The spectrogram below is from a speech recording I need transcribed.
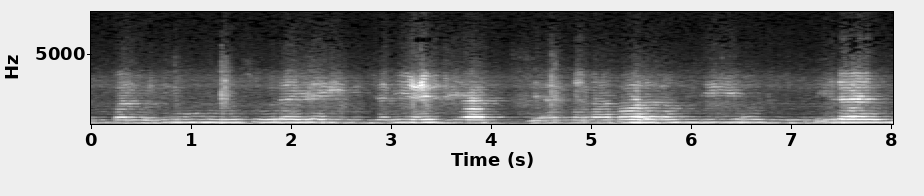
ثم يلزمهم الوصول إليه من جميع الجهات لأن ما طالبهم به موجود. إلى يوم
